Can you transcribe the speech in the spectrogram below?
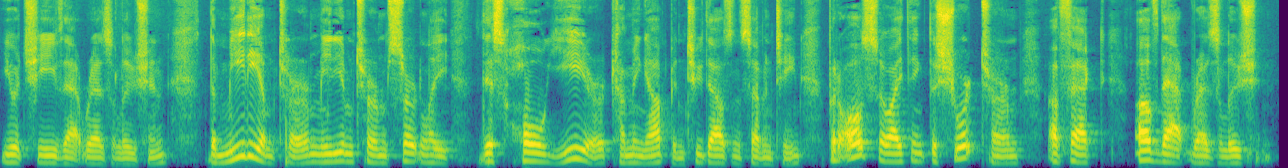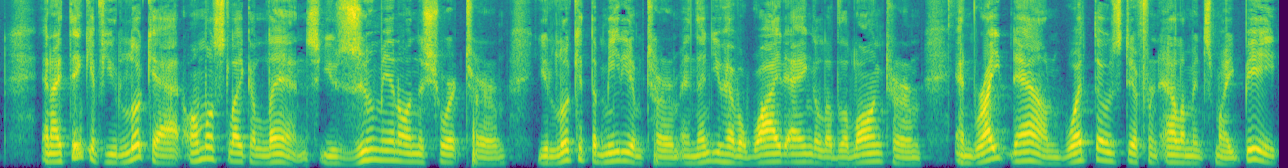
you achieve that resolution. The medium term, medium term certainly this whole year coming up in 2017, but also I think the short term effect of that resolution. And I think if you look at almost like a lens, you zoom in on the short term, you look at the medium term, and then you have a wide angle of the long term and write down what those different elements might be,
